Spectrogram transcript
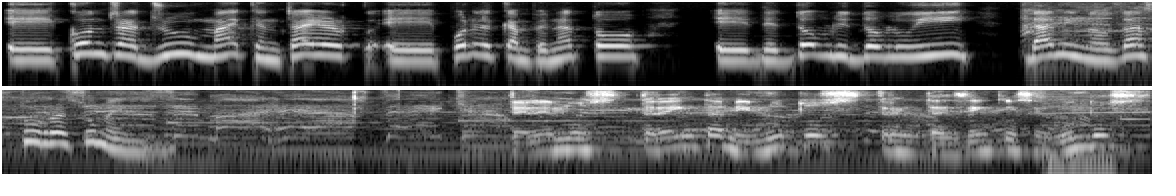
eh, contra Drew McIntyre eh, por el campeonato eh, de WWE. Dani, nos das tu resumen. Tenemos 30 minutos, 35 segundos.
